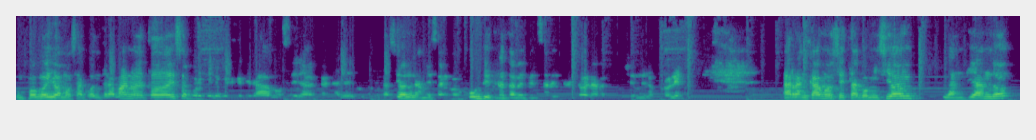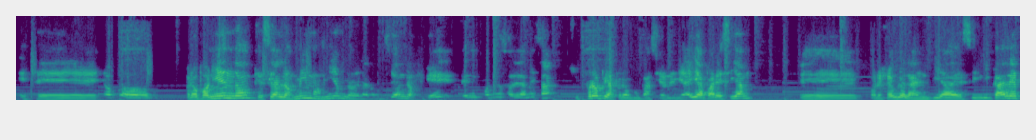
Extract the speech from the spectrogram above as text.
un poco íbamos a contramano de todo eso porque lo que generábamos era canales de comunicación, una mesa en conjunto y tratar de pensar entre todos la resolución de los problemas. Arrancamos esta comisión planteando, este, proponiendo que sean los mismos miembros de la comisión los que estén poniendo sobre la mesa sus propias preocupaciones. Y ahí aparecían eh, por ejemplo, las entidades sindicales,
